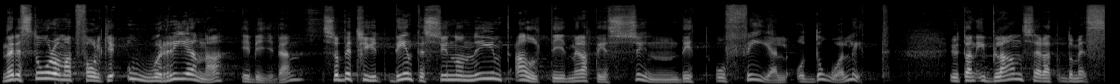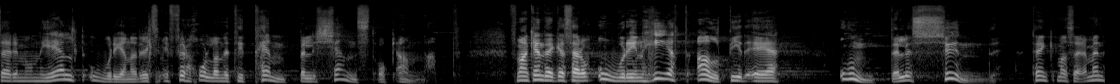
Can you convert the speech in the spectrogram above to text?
När det står om att folk är orena i Bibeln så betyder det inte synonymt alltid med att det är syndigt och fel och dåligt. Utan ibland så är det att de är ceremoniellt orena liksom i förhållande till tempeltjänst och annat. För man kan tänka så här om orenhet alltid är ont eller synd tänker man så här, men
